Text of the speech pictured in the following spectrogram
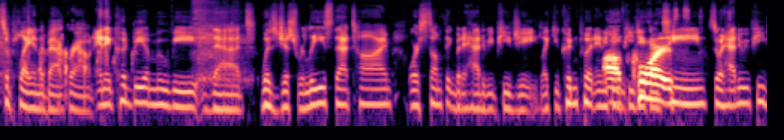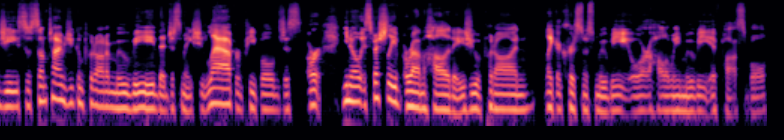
to play in the background. And it could be a movie that was just released that time or something but it had to be pg like you couldn't put anything Of pg-13 course. so it had to be pg so sometimes you can put on a movie that just makes you laugh or people just or you know especially around the holidays you would put on like a christmas movie or a halloween movie if possible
